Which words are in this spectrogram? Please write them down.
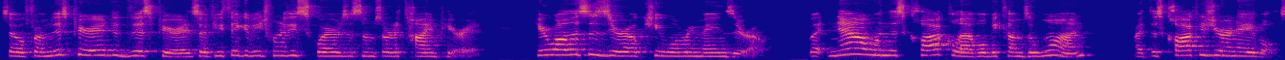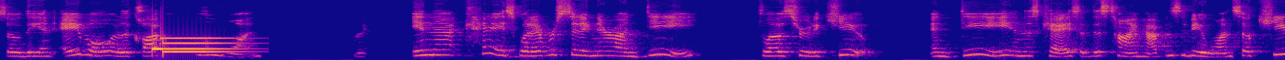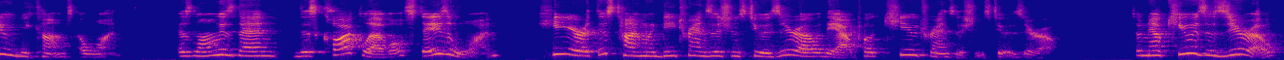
so from this period to this period, so if you think of each one of these squares as some sort of time period, here while this is zero, Q will remain zero. But now when this clock level becomes a one, right, this clock is your enable. So the enable or the clock is a one. Right? In that case, whatever's sitting there on D flows through to Q. And D, in this case, at this time, happens to be a one, so Q becomes a one. As long as then this clock level stays a one, here at this time when D transitions to a zero, the output Q transitions to a zero. So now Q is a zero.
